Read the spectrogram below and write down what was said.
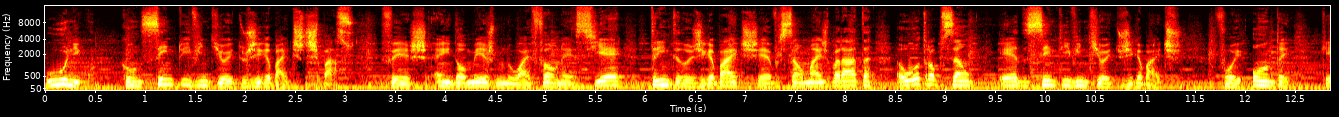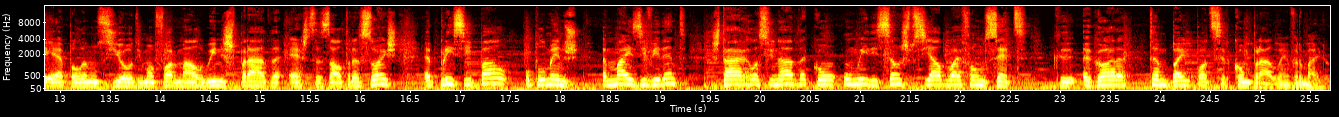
o único, com 128 GB de espaço. Fez ainda o mesmo no iPhone SE, 32 GB é a versão mais barata, a outra opção é a de 128 GB. Foi ontem que a Apple anunciou de uma forma algo inesperada estas alterações. A principal, ou pelo menos a mais evidente, está relacionada com uma edição especial do iPhone 7, que agora também pode ser comprado em vermelho.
